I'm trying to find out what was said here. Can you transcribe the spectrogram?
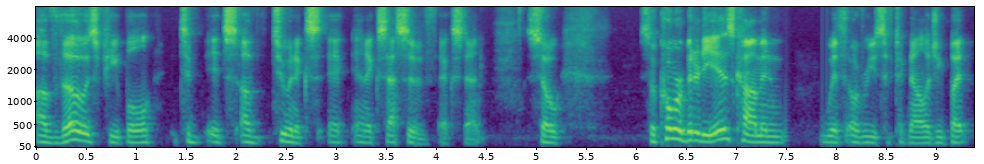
of those people to it's of to an, ex, an excessive extent. So so comorbidity is common with overuse of technology but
